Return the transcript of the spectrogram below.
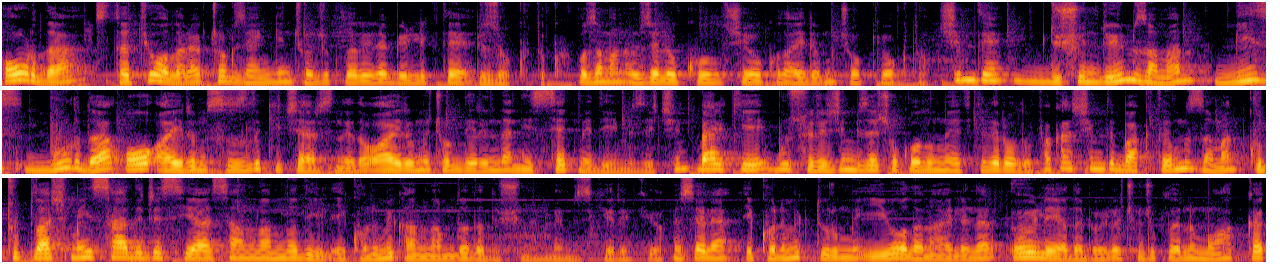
orada statü olarak çok zengin çocuklarıyla birlikte biz okuduk. O zaman özel okul, şey okul ayrımı çok yoktu. Şimdi düşündüğüm zaman biz burada o ayrımsızlık içerisinde de o ayrımı çok derinden hissetmediğimiz için belki bu sürecin bize çok olumlu etkileri olur. Fakat şimdi baktığımız zaman kutuplaşmayı sadece siyasi anlamda değil, ekonomik anlamda da düşünmemiz gerekiyor. Mesela ekonomik durumu iyi olan aileler öyle ya da böyle çocuklarını muhakkak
